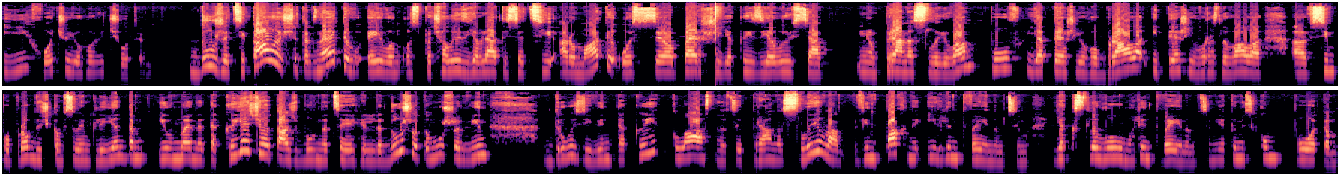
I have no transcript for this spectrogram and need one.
і хочу його відчути. Дуже цікаво, що так знаєте, в Avon ось почали з'являтися ці аромати. Ось е, перший, який з'явився пряна слива, був. Я теж його брала і теж його розливала е, всім попробничкам своїм клієнтам. І в мене такий ажіотаж був на цей гель для душу, тому що він, друзі, він такий класний. Оцей пряна слива. Він пахне і глінтвейном, цим, як сливовим глінтвейном, цим якимось компотом,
